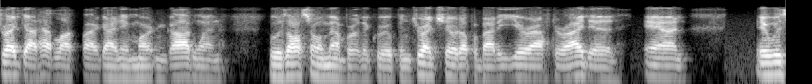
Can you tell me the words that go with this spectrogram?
got headlocked by a guy named Martin Godwin who was also a member of the group and Dred showed up about a year after I did. And it was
